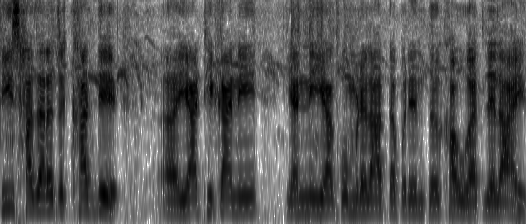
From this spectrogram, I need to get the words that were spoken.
तीस हजाराचं खाद्य या ठिकाणी यांनी या कोंबड्याला आतापर्यंत खाऊ घातलेलं आहे.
